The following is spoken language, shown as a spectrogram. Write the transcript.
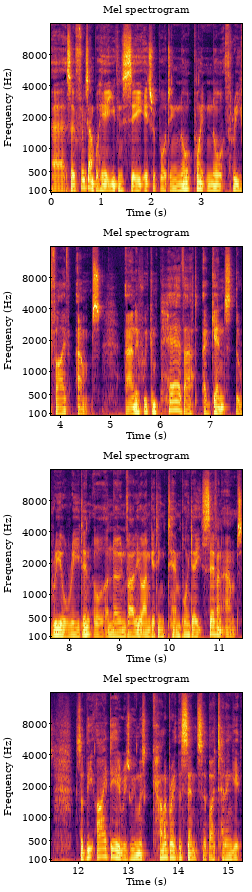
Uh, so for example here you can see it's reporting 0.035 amps and if we compare that against the real reading or a known value I'm getting 10.87 amps so the idea is we must calibrate the sensor by telling it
